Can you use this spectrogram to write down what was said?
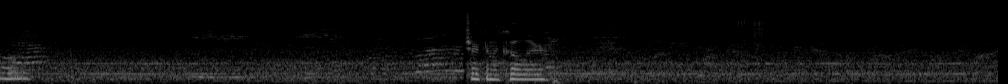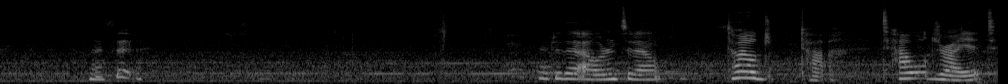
Oh. Checking the color. That's it. After that, I'll rinse it out. Towel, towel dry it,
